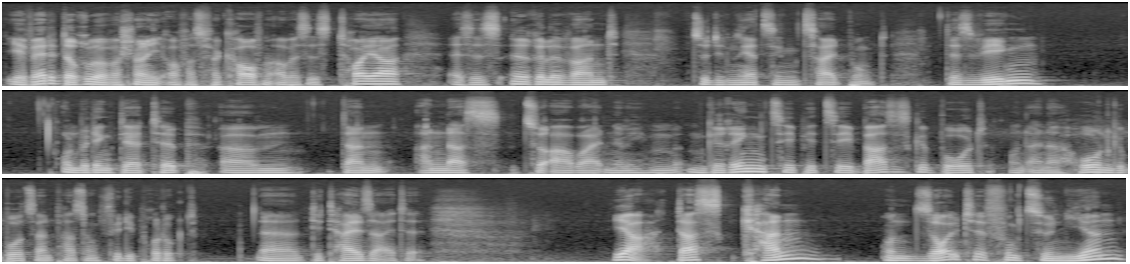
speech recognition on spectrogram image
Ihr werdet darüber wahrscheinlich auch was verkaufen, aber es ist teuer, es ist irrelevant zu dem jetzigen Zeitpunkt. Deswegen unbedingt der Tipp, ähm, dann anders zu arbeiten, nämlich mit einem geringen CPC-Basisgebot und einer hohen Gebotsanpassung für die Produktdetailseite. Äh, ja, das kann und sollte funktionieren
